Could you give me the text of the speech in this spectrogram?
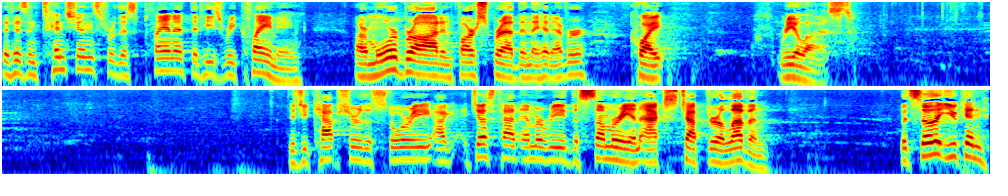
that his intentions for this planet that he's reclaiming are more broad and far spread than they had ever quite realized. Did you capture the story? I just had Emma read the summary in Acts chapter 11. But so that you can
